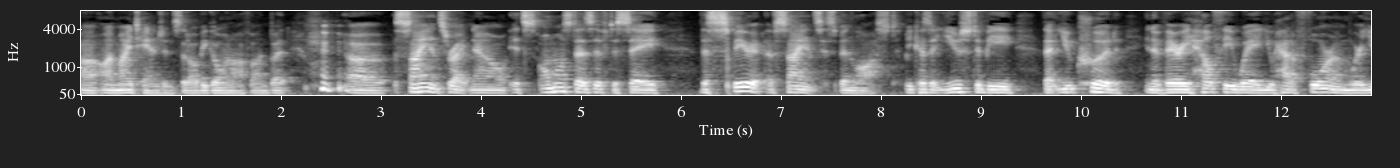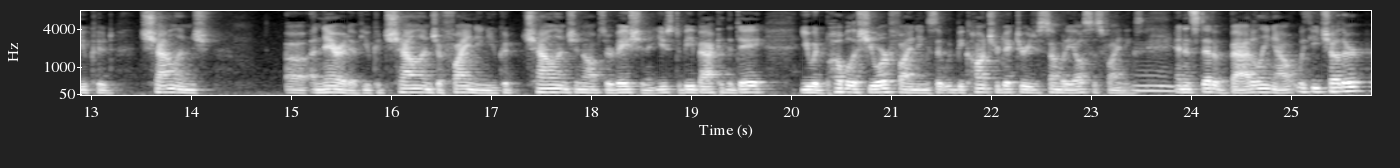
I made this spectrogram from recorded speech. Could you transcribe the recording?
Uh, on my tangents that I'll be going off on, but uh, science right now, it's almost as if to say the spirit of science has been lost because it used to be that you could, in a very healthy way, you had a forum where you could challenge uh, a narrative, you could challenge a finding, you could challenge an observation. It used to be back in the day, you would publish your findings that would be contradictory to somebody else's findings. Mm. And instead of battling out with each other,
